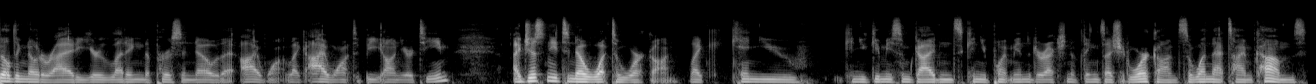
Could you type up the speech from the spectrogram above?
building notoriety. You're letting the person know that I want, like, I want to be on your team. I just need to know what to work on. Like, can you can you give me some guidance? Can you point me in the direction of things I should work on? So when that time comes,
